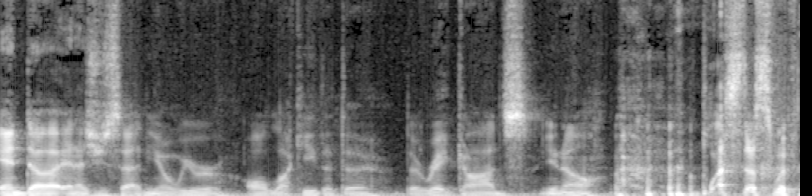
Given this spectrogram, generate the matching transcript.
And uh, and as you said, you know, we were all lucky that the the rate gods, you know, blessed us with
